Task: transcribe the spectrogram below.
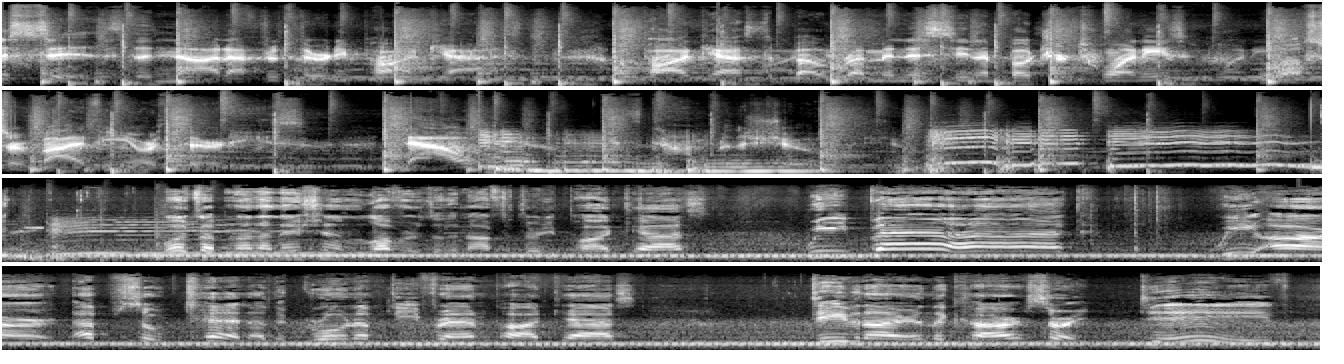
This is the Not After 30 podcast, a podcast about reminiscing about your 20s while surviving your 30s. Now, it's time for the show. What's up, Nana Nation and lovers of the Not After 30 podcast? We back! We are episode 10 of the Grown Up Defriend podcast. Dave and I are in the car. Sorry, Dave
